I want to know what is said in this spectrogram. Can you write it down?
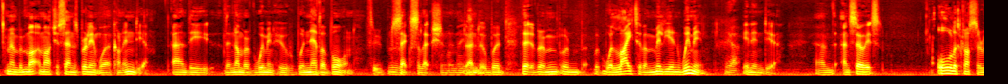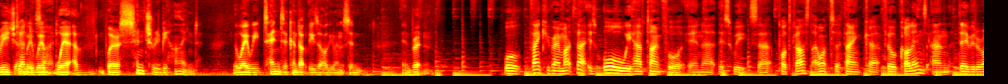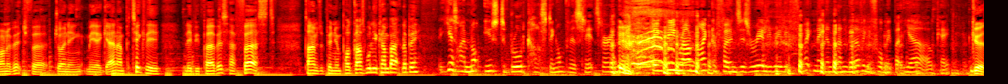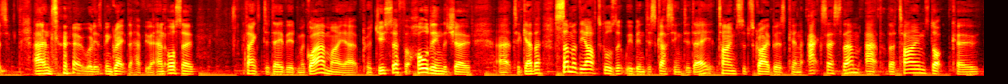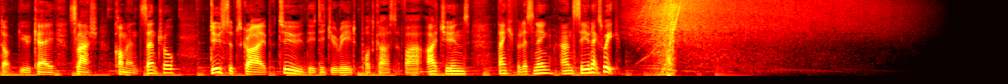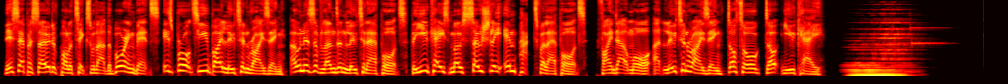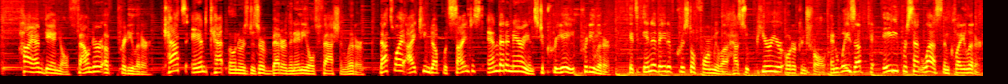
Remember Mar- Amartya Sen's brilliant work on India and the, the number of women who were never born through sex selection and, and were, that were, were, were light of a million women Yeah. in India. Um, and so it's all across the region. We- We're, we're, a, we're a century behind the way we tend to conduct these arguments in, in Britain. Well, thank you very much. That is all we have time for in uh, this week's uh, podcast. I want to thank uh, Phil Collins and David Aaronovitch for joining me again, and particularly Libby Purves, her first Times Opinion podcast. Will you come back, Libby? Yes, I'm not used to broadcasting. Obviously, it's very being, being around microphones is really, really frightening and unnerving for me. But yeah, okay. Good. And well, it's been great to have you. And also, Thanks to David Maguire, my uh, producer, for holding the show uh, together. Some of the articles that we've been discussing today, Times subscribers can access them at thetimes.co.uk slash comment central. Do subscribe to the Did You Read podcast via iTunes. Thank you for listening and see you next week. This episode of Politics Without the Boring Bits is brought to you by Luton Rising, owners of London Luton Airport, the UK's most socially impactful airport. Find out more at lutonrising.org.uk. Hi, I'm Daniel, founder of Pretty Litter. Cats and cat owners deserve better than any old fashioned litter. That's why I teamed up with scientists and veterinarians to create Pretty Litter. Its innovative crystal formula has superior odor control and weighs up to 80% less than clay litter.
